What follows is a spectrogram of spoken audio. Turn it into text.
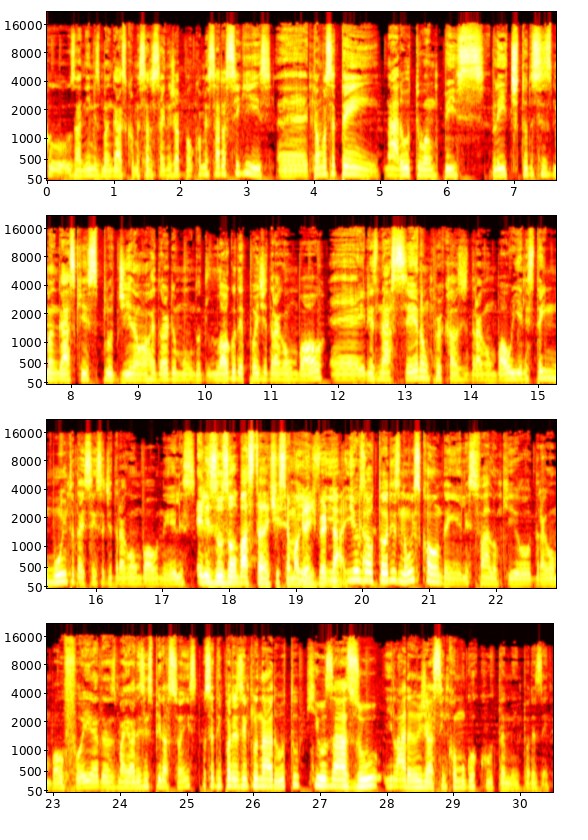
os animes, mangás que começaram a sair no Japão começaram a seguir isso. É, então você tem Naruto, One Piece, Bleach, todos esses mangás que explodiram ao redor do mundo logo depois de Dragon Ball. É, eles nasceram por causa de Dragon Ball e eles têm muito da essência de Dragon Ball neles. Eles usam bastante, isso é uma e, grande verdade. E, e os autores não escondem, eles falam que o Dragon Ball foi a das maiores inspirações. Você tem, por exemplo, Naruto, que usa azul e laranja, assim como o Goku também, por exemplo.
